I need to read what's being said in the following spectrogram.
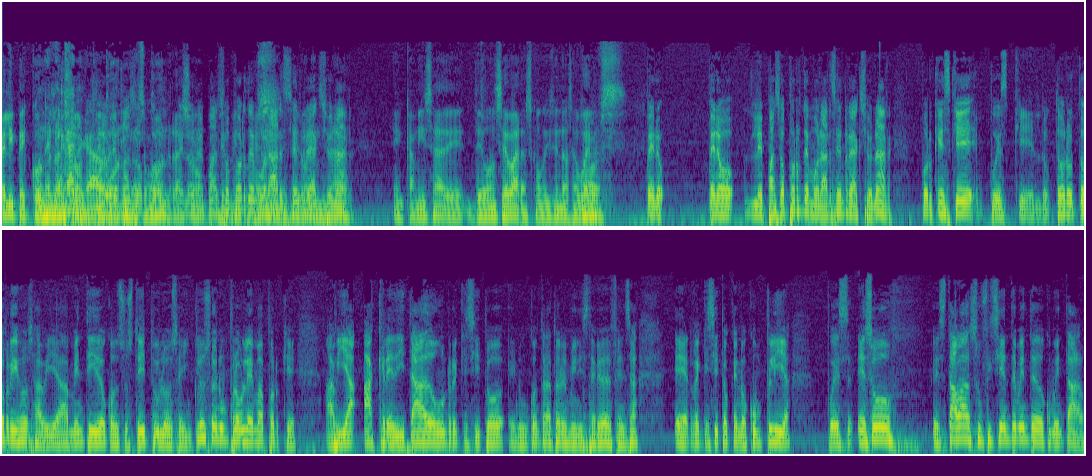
Felipe, con, Con el razón, engaño, con, razón, con pero razón, le pasó por demorarse en reaccionar. una- En, camisa de, de once varas, como dicen las abuelas. pero pero le pasó por demorarse en reaccionar porque es que pues que el doctor Torrijos había mentido con sus títulos e incluso en un problema porque había acreditado un requisito en un contrato en el Ministerio de Defensa eh, requisito que no cumplía pues eso estaba suficientemente documentado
